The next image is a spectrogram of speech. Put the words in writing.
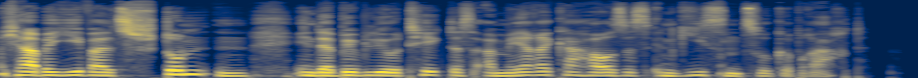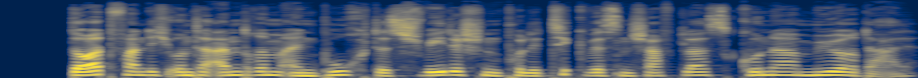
Ich habe jeweils Stunden in der Bibliothek des Amerika-Hauses in Gießen zugebracht. Dort fand ich unter anderem ein Buch des schwedischen Politikwissenschaftlers Gunnar Myrdal,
